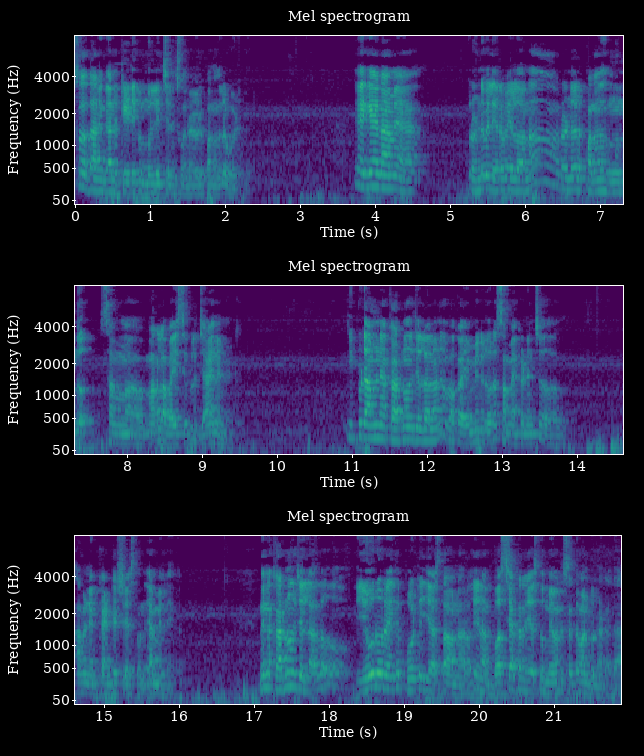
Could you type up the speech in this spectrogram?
సో దానికి కానీ టీడీపీ మూల్యం చెల్లించుకుని రెండు వేల పంతొమ్మిదిలో ఓడిపోయింది అగైన్ ఆమె రెండు వేల ఇరవైలోనో రెండు వేల పంతొమ్మిదికి ముందో సమ్ మరలా వైసీపీలో జాయిన్ అయినట్టు. ఇప్పుడు ఆమె కర్నూలు జిల్లాలోనే ఒక ఎమ్మిగనూరు సమ్ ఎక్కడి నుంచో ఆమెను కంటెస్ట్ చేస్తుంది ఎమ్మెల్యేగా. నిన్న కర్నూలు జిల్లాలో ఎవరెవరు అయితే పోటీ చేస్తూ ఉన్నారో ఈయన బస్ యాత్ర చేస్తూ మేమైనా సిద్ధం అంటున్నాడు కదా.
